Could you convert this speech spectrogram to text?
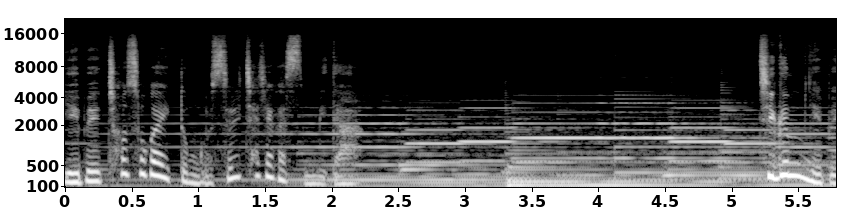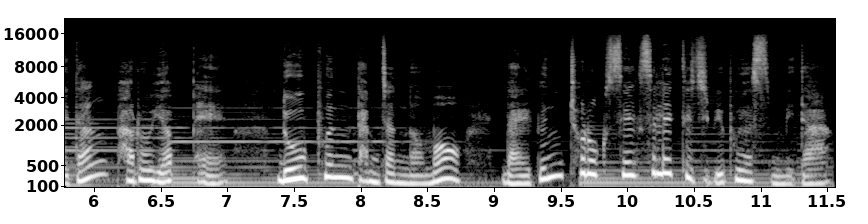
예배 처소가 있던 곳을 찾아갔습니다. 지금 예배당 바로 옆에 높은 담장 너머 낡은 초록색 슬레트 집이 보였습니다.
